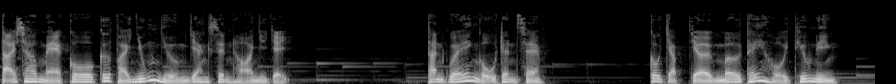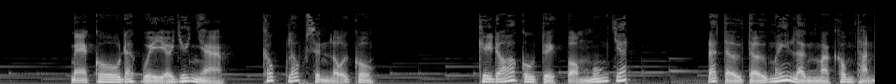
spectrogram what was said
Tại sao mẹ cô cứ phải nhún nhường gian sinh họ như vậy? Thanh Quế ngủ trên xe. Cô chập chờn mơ thấy hội thiếu niên. Mẹ cô đã quỳ ở dưới nhà, Khóc lóc xin lỗi cô. Khi đó cô tuyệt vọng muốn chết, Đã tự tử mấy lần mà không thành.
